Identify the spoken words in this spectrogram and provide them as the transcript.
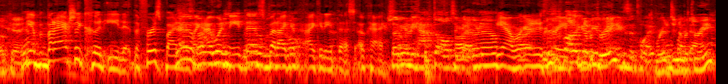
Okay. Yeah, but, but I actually could eat it. The first bite, I Yeah, was like, that I wouldn't was- eat that this, was- but I could, I could eat this. Okay. So I mean, we have to all together now. Yeah, we're gonna do This is three. probably gonna be Number the three? exit point. We're gonna do number three. out.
